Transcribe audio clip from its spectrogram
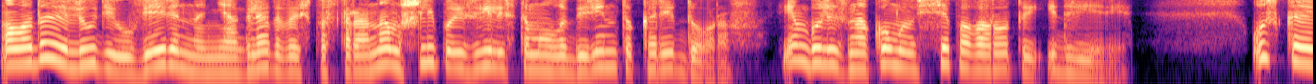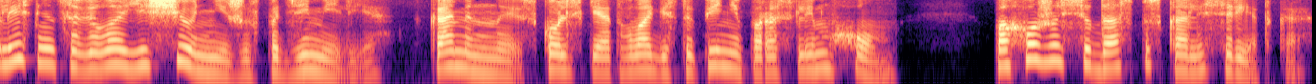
Молодые люди, уверенно, не оглядываясь по сторонам, шли по извилистому лабиринту коридоров. Им были знакомы все повороты и двери. Узкая лестница вела еще ниже, в подземелье. Каменные, скользкие от влаги ступени поросли мхом. Похоже, сюда спускались редко.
